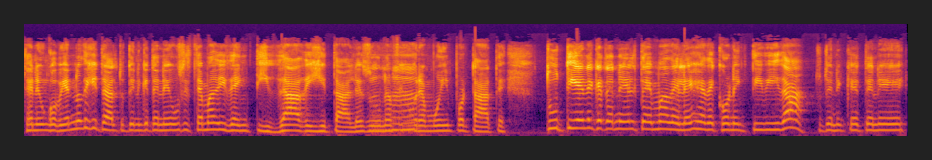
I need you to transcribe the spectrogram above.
tener un gobierno digital, tú tienes que tener un sistema de identidad digital, eso es una figura muy importante. Tú tienes que tener el tema del eje de conectividad, tú tienes que tener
